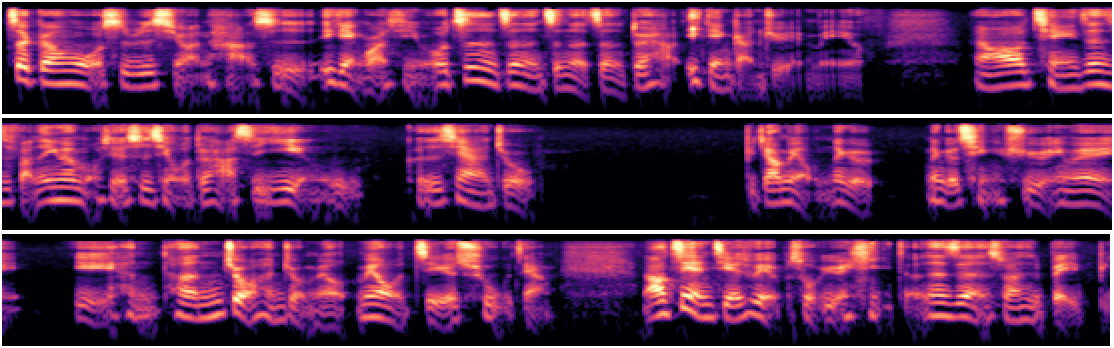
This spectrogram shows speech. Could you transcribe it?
这跟我是不是喜欢他是一点关系，我真的真的真的真的对他一点感觉也没有。然后前一阵子反正因为某些事情我对他是厌恶，可是现在就。比较没有那个那个情绪，因为也很很久很久没有没有接触这样，然后之前接触也不是我愿意的，那真的算是被逼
